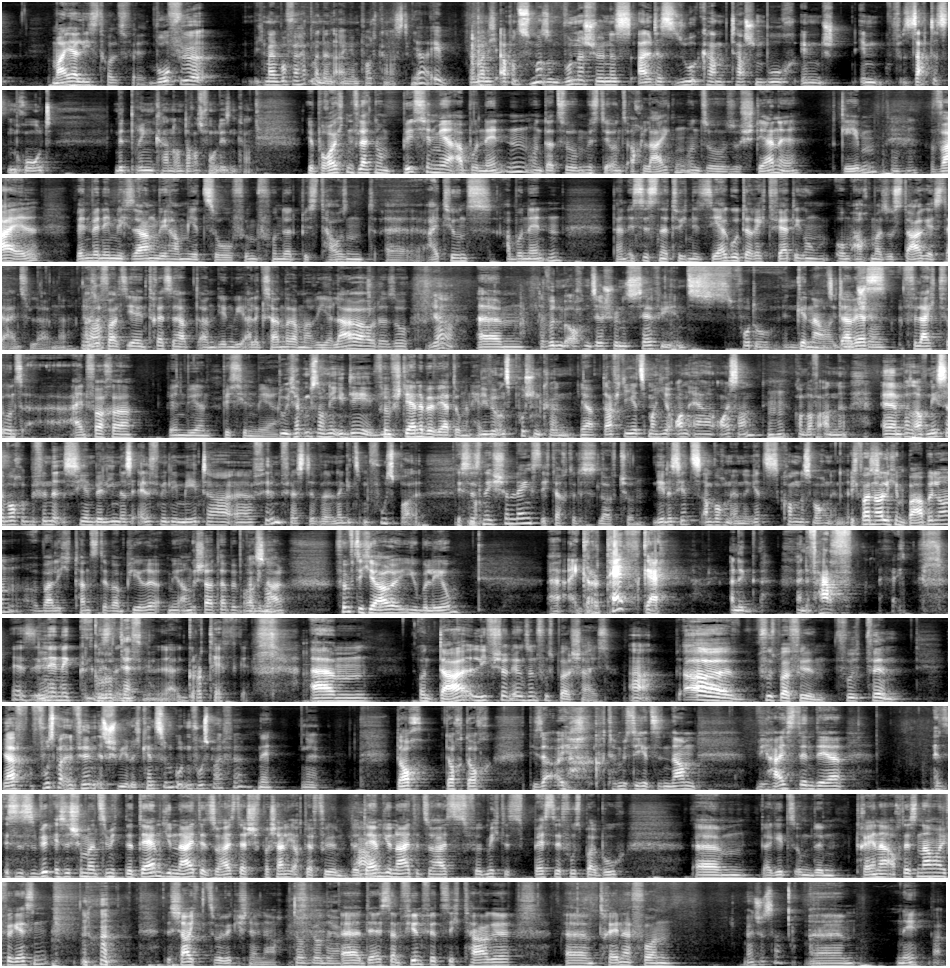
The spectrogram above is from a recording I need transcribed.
Meier liest Holzfällen. wofür, ich meine, wofür hat man denn einen eigenen Podcast? Ja, eben. Wenn man nicht ab und zu mal so ein wunderschönes altes Surkamp-Taschenbuch in, im sattesten Rot mitbringen kann und daraus vorlesen kann. Wir bräuchten vielleicht noch ein bisschen mehr Abonnenten und dazu müsst ihr uns auch liken und so, so Sterne geben, weil wenn wir nämlich sagen, wir haben jetzt so 500 bis 1000 äh, iTunes-Abonnenten, dann ist es natürlich eine sehr gute Rechtfertigung, um auch mal so Stargäste einzuladen. Ne? Also falls ihr Interesse habt an irgendwie Alexandra Maria Lara oder so, Ja, ähm, da würden wir auch ein sehr schönes Selfie ins Foto in, genau, ins da wäre es vielleicht für uns einfacher, wenn wir ein bisschen mehr Du, ich habe übrigens noch eine Idee, wie, 5-Sterne-Bewertungen wie wir hätten. uns pushen können. Ja. Darf ich dir jetzt mal hier on air äußern? Kommt auf an, ne? Ähm, pass auf, nächste Woche befindet es hier in Berlin das 11 mm äh, Filmfestival. Da geht es um Fußball. Ist es nicht schon längst? Ich dachte, das läuft schon. Nee, das ist jetzt am Wochenende. Jetzt kommendes Wochenende. Ich war neulich in Babylon, weil ich Tanz der Vampire mir angeschaut habe im so. Original. 50 Jahre Jubiläum. Äh, ein Groteske. Eine, eine Farce. Es ist eine, Groteske. Groteske. Ähm, und da lief schon irgendein so Fußballscheiß. Ah, Ah, Fußballfilm. Fu Film. Ja, Fußball im Film ist schwierig. Kennst du einen guten Fußballfilm? Nee. Nee. Doch, doch, doch. Dieser, ja Gott, da müsste ich jetzt den Namen. Wie heißt denn der? Es es ist, wirklich, es ist schon mal ziemlich. The Damned United, so heißt der wahrscheinlich auch der Film. The Ah. Damned United, so heißt es für mich das beste Fußballbuch. Ähm, da geht es um den Trainer, auch dessen Namen habe ich vergessen. das schaue ich jetzt aber wirklich schnell nach. Don't go there. Äh, der ist dann 44 Tage ähm, Trainer von. Manchester? Ähm, nee, Nein.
